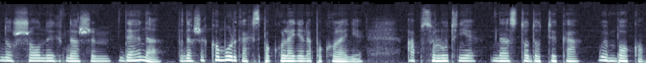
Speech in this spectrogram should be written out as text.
noszonych w naszym DNA, w naszych komórkach z pokolenia na pokolenie. Absolutnie nas to dotyka głęboko.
